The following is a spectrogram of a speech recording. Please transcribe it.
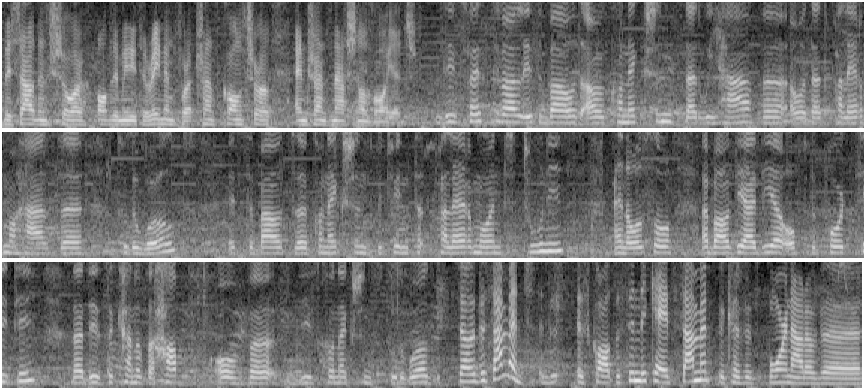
the southern shore of the Mediterranean for a transcultural and transnational voyage. This festival is about our connections that we have uh, or that Palermo has uh, to the world. It's about uh, connections between Palermo and Tunis and also about the idea of the port city that is a kind of a hub of uh, these connections to the world. So the summit is called the Syndicate Summit because it's born out of uh,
